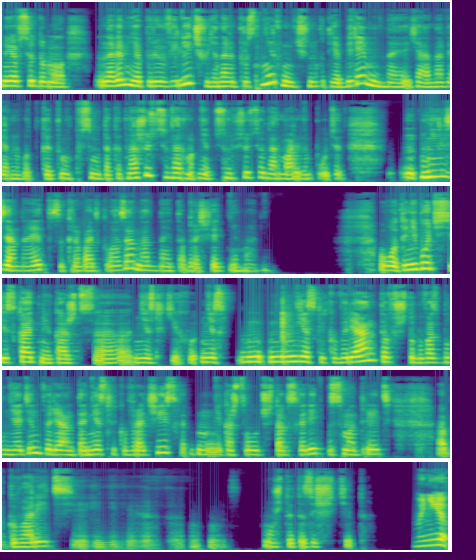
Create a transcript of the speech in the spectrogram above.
но я все думала, наверное, я преувеличиваю, я, наверное, просто нервничаю, ну вот я беременная, я, наверное, вот к этому ко всему так отношусь, все нормально. Нет, все, все, все нормально будет. Нельзя на это закрывать глаза, надо на это обращать внимание. Вот. И не бойтесь искать, мне кажется, нескольких, неск, несколько вариантов, чтобы у вас был не один вариант, а несколько врачей. Мне кажется, лучше так сходить, посмотреть, обговорить, и, может, это защитит. Мне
